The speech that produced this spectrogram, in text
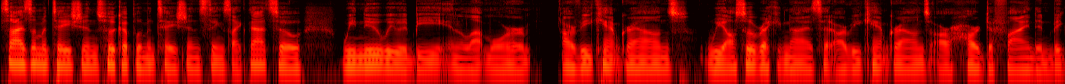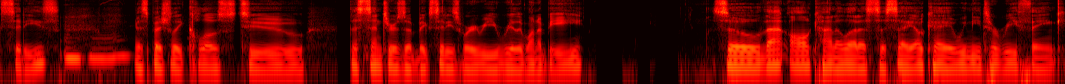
size limitations, hookup limitations, things like that. So we knew we would be in a lot more RV campgrounds. We also recognize that RV campgrounds are hard to find in big cities, mm-hmm. especially close to the centers of big cities where you really want to be. So that all kind of led us to say, okay, we need to rethink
